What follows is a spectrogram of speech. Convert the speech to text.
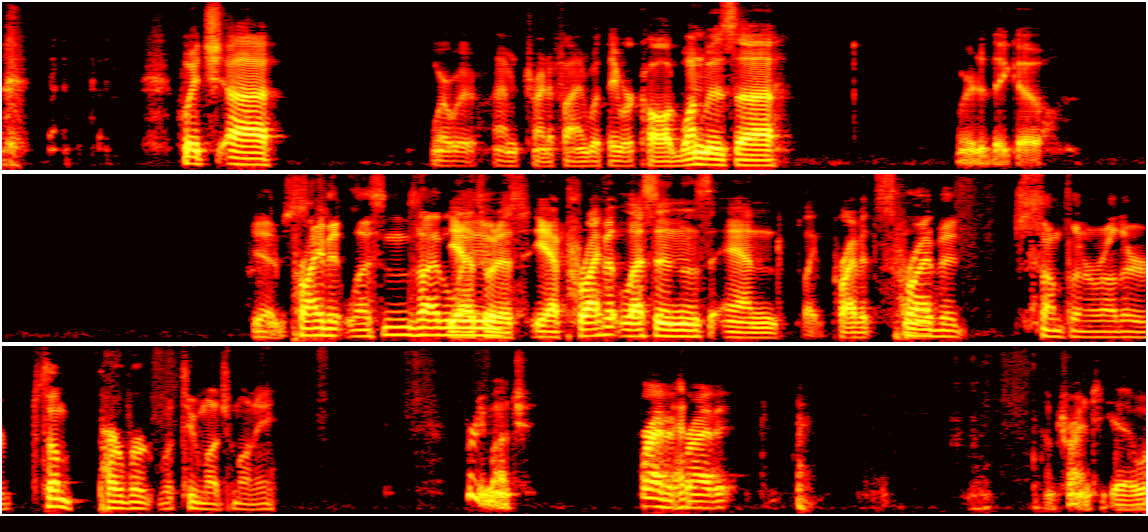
which uh, where were I'm trying to find what they were called. One was uh, where did they go? Yeah, private lessons, I believe. Yeah, that's what it is. Yeah, private lessons and like private school. Private something or other. Some pervert with too much money. Pretty much. Private, Yeah. private. I'm trying to, yeah.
